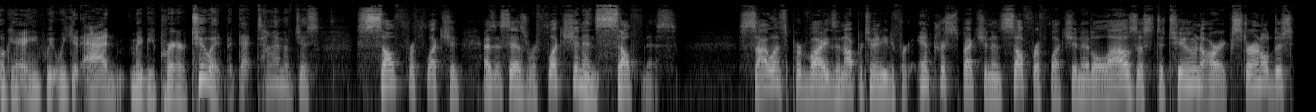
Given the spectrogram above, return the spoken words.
okay, we, we could add maybe prayer to it, but that time of just self reflection, as it says, reflection and selfness. Silence provides an opportunity for introspection and self-reflection. It allows us to tune our external dis-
